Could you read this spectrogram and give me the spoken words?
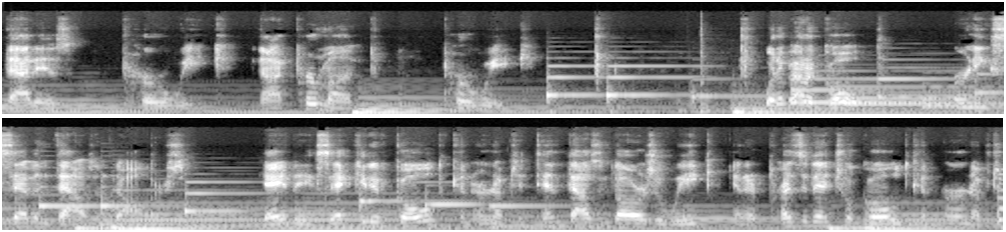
that is per week, not per month, per week. What about a gold? Earning $7,000. Okay, an executive gold can earn up to $10,000 a week, and a presidential gold can earn up to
